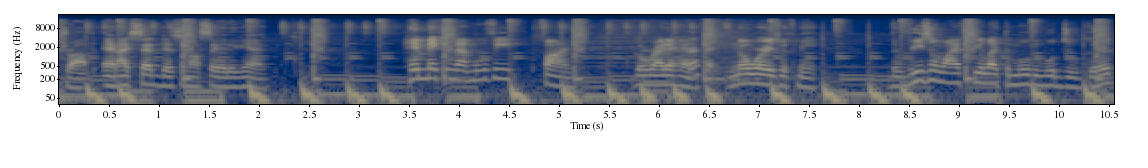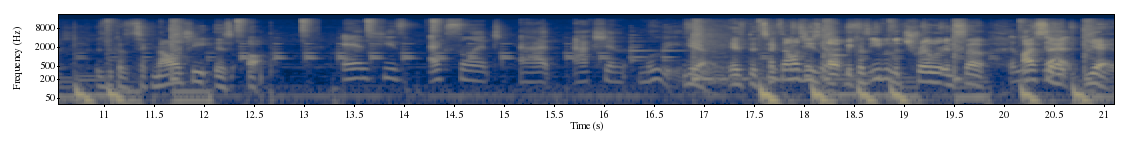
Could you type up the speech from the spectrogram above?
dropped, and I said this, and I'll say it again. Him making that movie, fine, go right ahead. Perfect. No worries with me. The reason why I feel like the movie will do good is because the technology is up. And he's excellent at action movies. Yeah, it's the technology is up because even the trailer itself. It I said, yeah,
